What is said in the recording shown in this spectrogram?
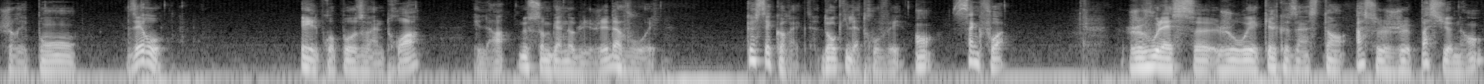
je réponds 0. Et il propose 23, et là nous sommes bien obligés d'avouer que c'est correct. Donc il a trouvé en 5 fois. Je vous laisse jouer quelques instants à ce jeu passionnant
